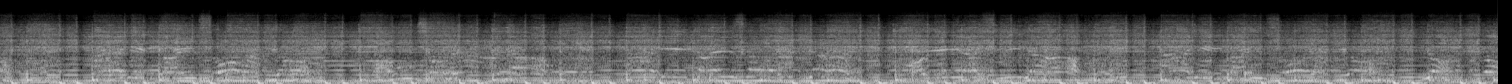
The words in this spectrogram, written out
Szóval, Egyébként Szlovákia, a húsom rágya. A lényeg szíja. Egyébként Szlovákia, ja, ja.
